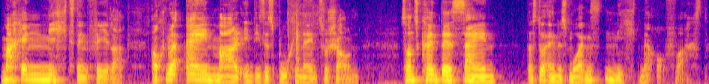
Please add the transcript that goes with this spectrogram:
Mache nicht den Fehler, auch nur einmal in dieses Buch hineinzuschauen, sonst könnte es sein, dass du eines Morgens nicht mehr aufwachst.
